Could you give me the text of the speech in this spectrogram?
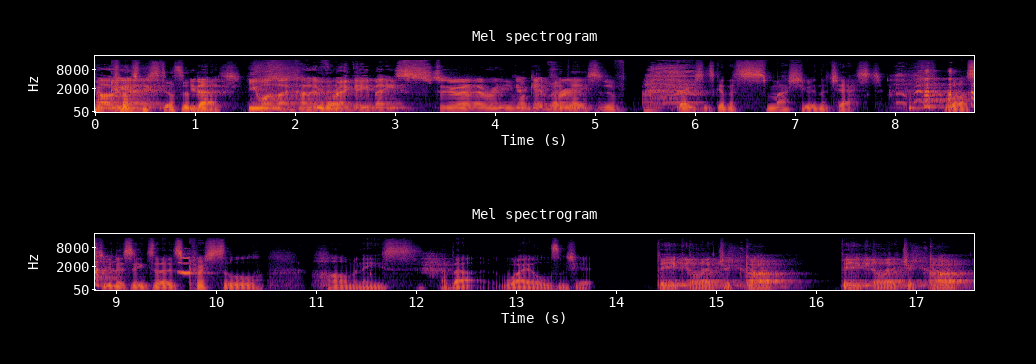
Oh Crosby, yeah, Stills, and you, Nash. you want that kind of You know. reggae bass to uh, really You want get the through. reggae sort of bass that's going to smash you in the chest whilst you're listening to those crystal harmonies about whales and shit. Big electric car, big electric car.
